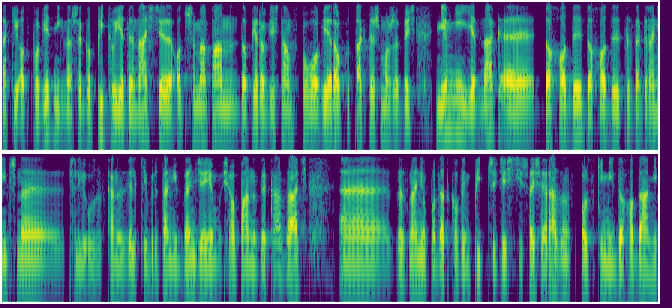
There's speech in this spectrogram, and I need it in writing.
taki odpowiednik naszego PIT-u 11 otrzyma Pan dopiero gdzieś tam w połowie roku. Tak też może być. Niemniej jednak e, dochody, dochody te zagraniczne, czyli uzyskane z Wielkiej Brytanii będzie je musiał Pan wykazać e, w zeznaniu podatkowym PIT 36 razem z polskimi dochodami.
